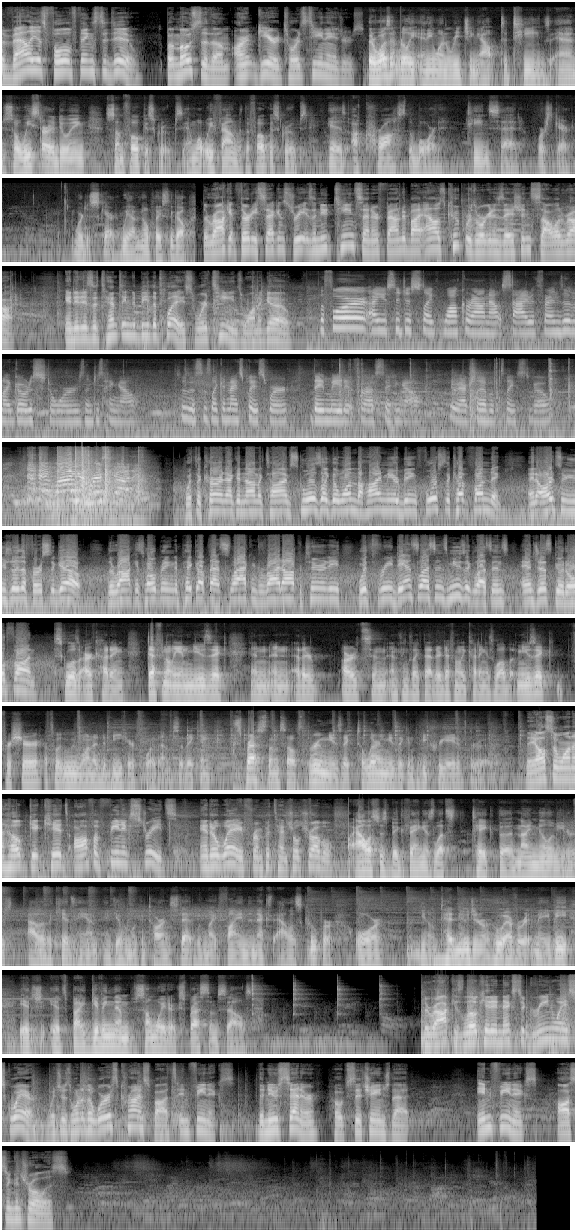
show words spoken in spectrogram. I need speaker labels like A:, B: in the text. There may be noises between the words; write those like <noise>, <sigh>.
A: The valley is full of things to do, but most of them aren't geared towards teenagers.
B: There wasn't really anyone reaching out to teens, and so we started doing some focus groups. And what we found with the focus groups is across the board, teens said, We're scared. We're just scared. We have no place to go.
A: The Rock at 32nd Street is a new teen center founded by Alice Cooper's organization, Solid Rock, and it is attempting to be the place where teens want to go.
C: Before, I used to just like walk around outside with friends and like go to stores and just hang out. So this is like a nice place where they made it for us to hang out. We actually have a place to go. <laughs>
D: wow, your wrist got it.
A: With the current economic times, schools like the one behind me are being forced to cut funding and arts are usually the first to go. The Rock is hoping to pick up that slack and provide opportunity with free dance lessons, music lessons, and just good old fun.
E: Schools are cutting, definitely in music and, and other arts and, and things like that. They're definitely cutting as well, but music for sure, that's what we wanted to be here for them, so they can express themselves through music, to learn music and to be creative through it.
A: They also want to help get kids off of Phoenix streets and away from potential trouble.
B: Alice's big thing is let's take the 9 millimeters out of the kid's hand and give them a guitar instead. We might find the next Alice Cooper or you know, Ted Nugent or whoever it may be. It's, it's by giving them some way to express themselves.
A: The Rock is located next to Greenway Square, which is one of the worst crime spots in Phoenix. The new center hopes to change that. In Phoenix, Austin Controulis.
